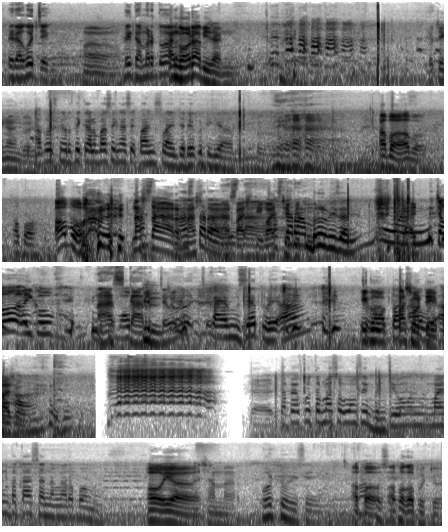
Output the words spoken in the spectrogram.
lidah kucing, Heeh. lidah mertua. Anggora bisa. kucing anggora. Aku ngerti kalau pasti ngasih punchline jadi aku diam. Apa apa? Apa? Apa? Nastar, Nastar, nastar, nastar. pasti wajib. Nastar rumble bisa. Cok iku. Cuk. KMZ WA. Iku 8 password-e, AWA. password. Tapi aku termasuk wong sing benci wong main petasan nang ngarep omah. Oh iya, sama. Bodoh sih. Apa? sih? Apa kok bodoh?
